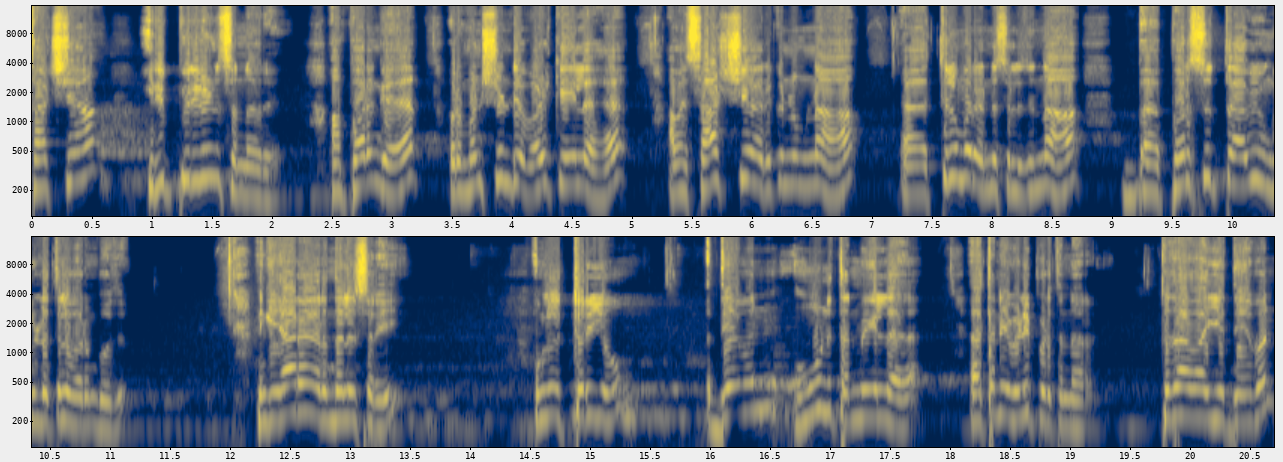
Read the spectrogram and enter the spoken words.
சாட்சியா இருப்பீர்கள்னு சொன்னார். அவன் பாருங்க ஒரு மனுஷனுடைய வாழ்க்கையில் அவன் சாட்சியாக இருக்கணும்னா திருமறை என்ன சொல்லுதுன்னா ப- பரிசுத்தாவி உங்களிடத்தில் வரும்போது. நீங்கள் யாராக இருந்தாலும் சரி உங்களுக்கு தெரியும் தேவன் மூணு தன்மையில் தன்னை வெளிப்படுத்தினார். பிதாவாகிய தேவன்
